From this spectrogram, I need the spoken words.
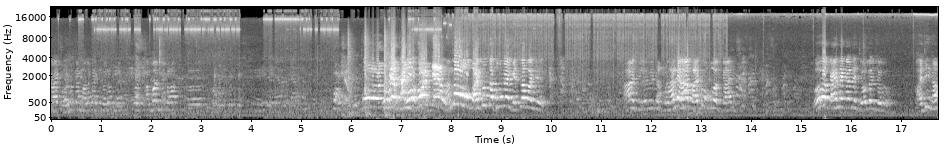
काय काय मला काही कळत नाही थांबा मी जरा फोन बायकोचा फोन घेतला पाहिजे हा जिलेबी कर- अरे हा बायको बोल काय हो काय नाही काय नाही जेवलो जेवलो भाजी ना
